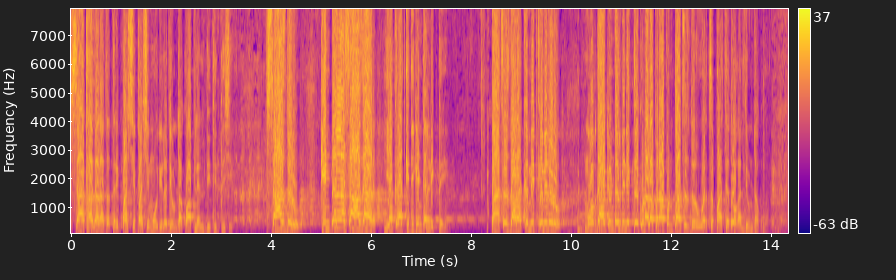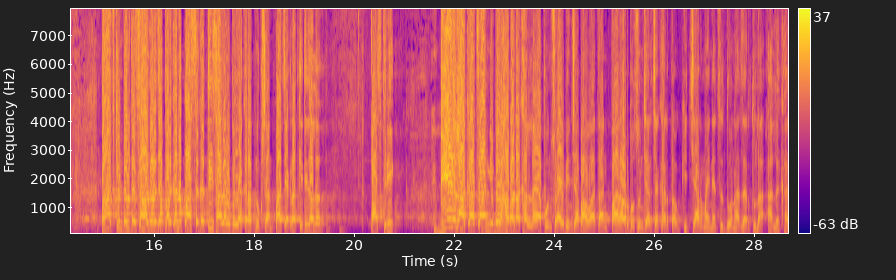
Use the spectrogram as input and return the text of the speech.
सात हजाराचा तरी पाचशे पाचशे मोदीला देऊन टाकू आपल्याला देतील तशी. सहाच धरू. क्विंटलला सहा हजार. एकरात किती क्विंटल निघते पाचच दारा. कमीत कमी धरू. मोब दहा क्विंटल बी निघतंय कुणाला पण आपण पाचच धरू. वरचं पाच त्या दोघाला देऊन टाकू. पाच क्विंटल तर सहा हजाराच्या फरकानं पाच सकत तीस हजार रुपये एकरात नुकसान. पाच एकरात किती झालं? पाच त्रिक दीड लाखाचा निबर हाबाडा खाल्लाय आपण सोयाबीनच्या भावात. आणि पारावर बसून चर्चा करताव की चार महिन्याचं दोन हजार तुला आलं का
